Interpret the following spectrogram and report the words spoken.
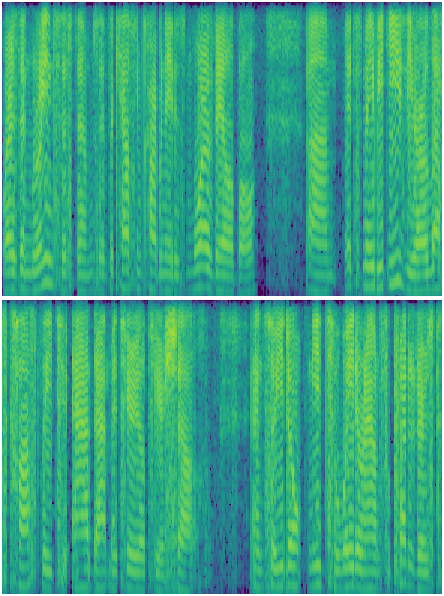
Whereas in marine systems, if the calcium carbonate is more available, um, it's maybe easier or less costly to add that material to your shell. And so you don't need to wait around for predators to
